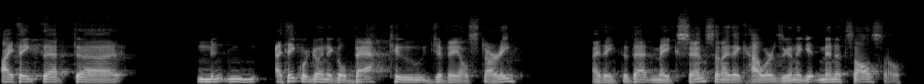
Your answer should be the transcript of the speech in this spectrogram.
I think that uh, I think we're going to go back to JaVale starting. I think that that makes sense, and I think Howard's going to get minutes also,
